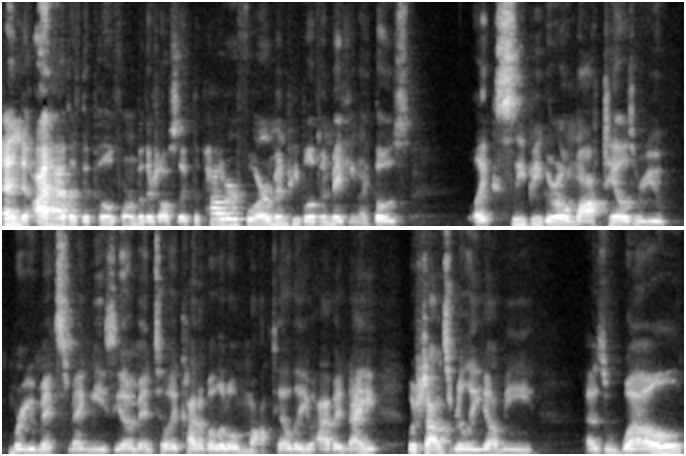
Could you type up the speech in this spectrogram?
and I have like the pill form, but there's also like the powder form and people have been making like those like sleepy girl mocktails where you where you mix magnesium into like kind of a little mocktail that you have at night, which sounds really yummy as well.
